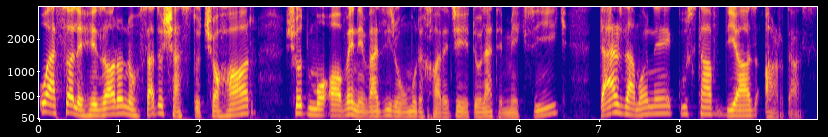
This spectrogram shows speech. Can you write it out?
او از سال 1964 شد معاون وزیر امور خارجه دولت مکزیک در زمان گوستاو دیاز آرداز.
